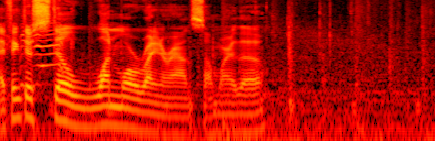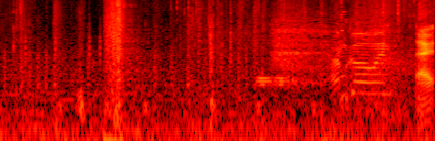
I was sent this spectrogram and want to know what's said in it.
I think there's still one more running around somewhere, though. I'm going. Alright.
